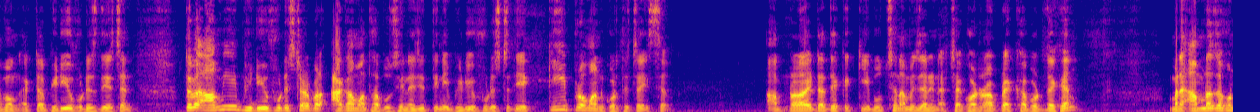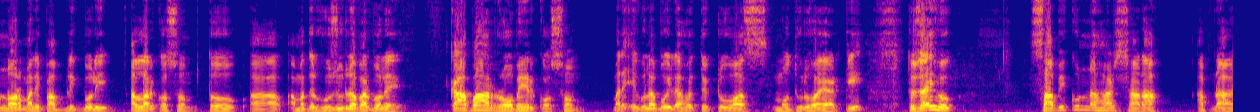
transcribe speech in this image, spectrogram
এবং একটা ভিডিও ফুটেজ দিয়েছেন। তবে আমি এই ভিডিও ফুটেজটার আবার আগা মাথা বুঝি না যে তিনি ভিডিও ফুটেজটা দিয়ে কি প্রমাণ করতে চাইছেন। আপনারা এটা থেকে কি বুঝছেন আমি জানি না। আচ্ছা ঘটনার প্রেক্ষাপট দেখেন। মানে আমরা যখন নর্মালি পাবলিক বলি, আল্লাহর কসম, তো আমাদের হুজুর আবার বলে, কাবার রবের কসম। এগুলা বইলা হয়তো একটু ওয়াজ মধুর হয় আর কি তো যাই হোক, সাবিকুন নাহার সারা, আপনার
